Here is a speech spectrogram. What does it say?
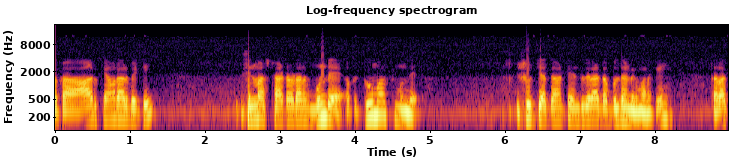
ఒక ఆరు కెమెరాలు పెట్టి సినిమా స్టార్ట్ అవడానికి ముందే ఒక టూ మంత్స్ ముందే. షూట్ చేద్దామంటే ఎందుకురా డబ్బులు దండగ మనకి? తర్వాత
